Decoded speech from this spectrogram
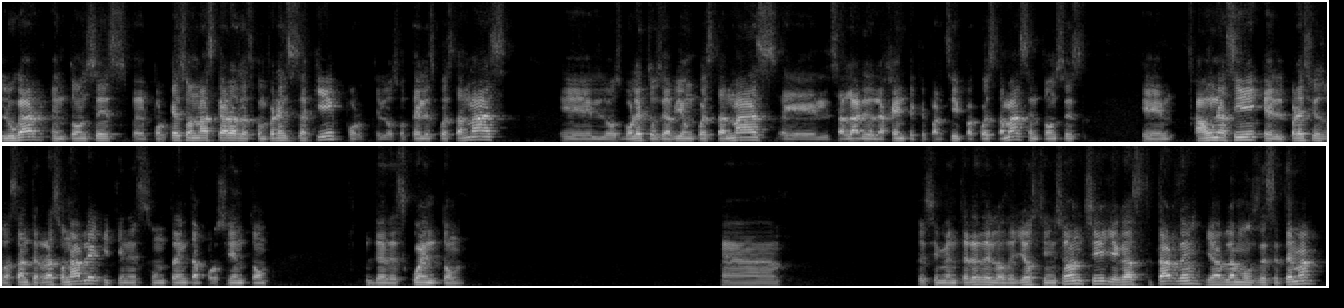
lugar. Entonces, eh, ¿por qué son más caras las conferencias aquí? Porque los hoteles cuestan más, eh, los boletos de avión cuestan más, el salario de la gente que participa cuesta más. Entonces, Eh, aún así, el precio es bastante razonable y tienes un 30% de descuento. Ah, que si me enteré de lo de Justin Son, sí, llegaste tarde, ya hablamos de ese tema.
